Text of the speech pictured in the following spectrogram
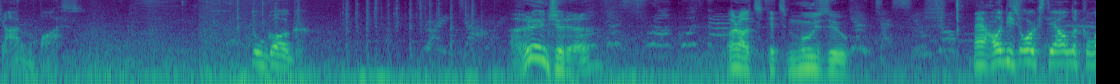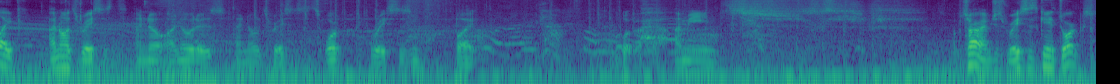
Got him, boss. Dugog. Ranger. Oh no, it's it's Muzu. Man, all these orcs, they all look alike. I know it's racist. I know, I know it is. I know it's racist. It's orc racism, but, but I mean, I'm sorry, I'm just racist against orcs.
